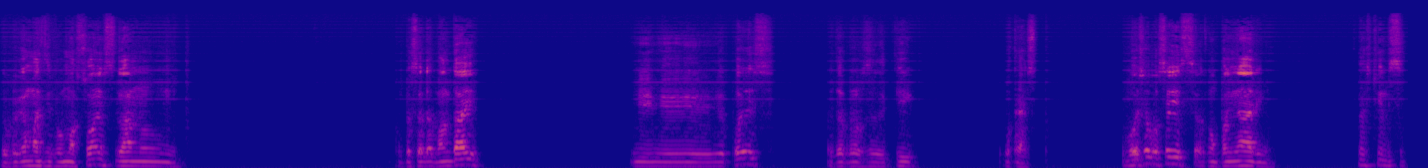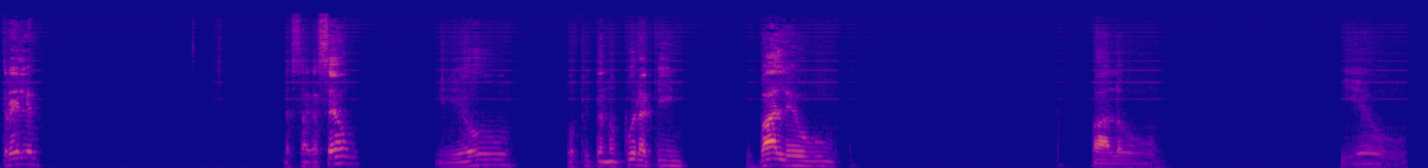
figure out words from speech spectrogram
Eu vou pegar mais informações lá no Empecé a Bandai. E depois, até para vocês aqui o resto. Vou deixar vocês acompanharem o restinho desse trailer da saga Cell. E eu vou ficando por aqui. Valeu! Falou! E eu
